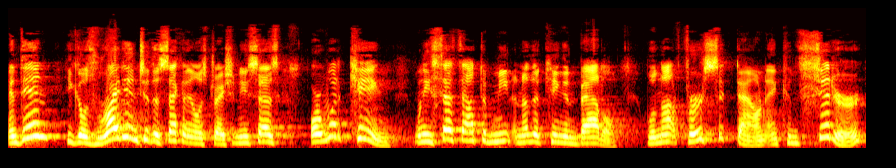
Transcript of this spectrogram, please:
And then he goes right into the second illustration. He says, Or what king, when he sets out to meet another king in battle, will not first sit down and consider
